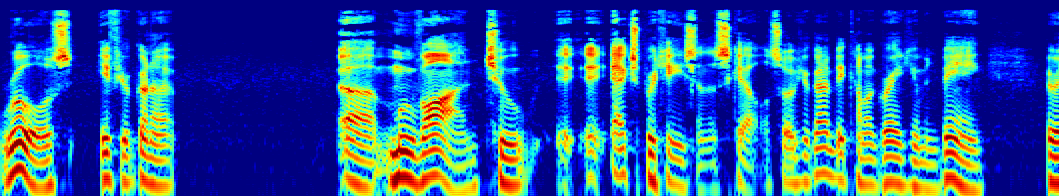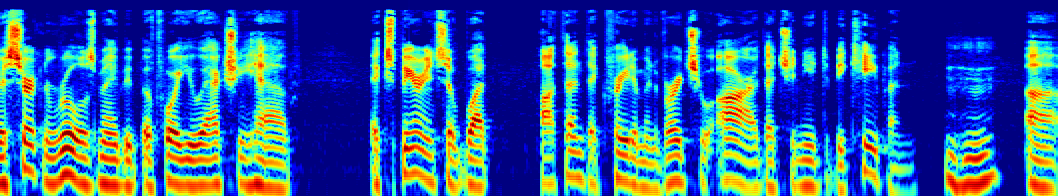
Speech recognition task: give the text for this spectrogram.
rules if you're going to uh, move on to expertise and the skill. So if you're going to become a great human being, there are certain rules maybe before you actually have experience of what authentic freedom and virtue are that you need to be keeping. Mm-hmm. Uh,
